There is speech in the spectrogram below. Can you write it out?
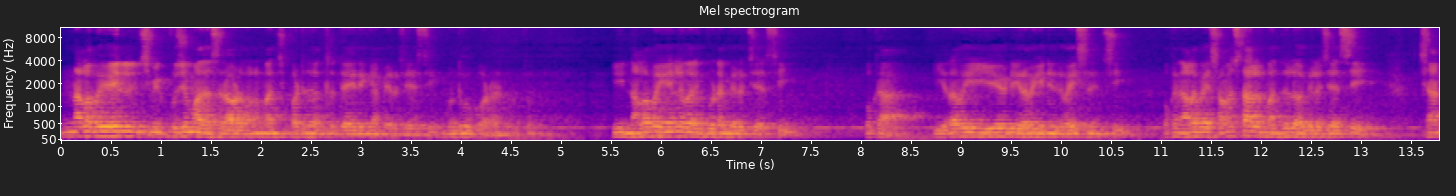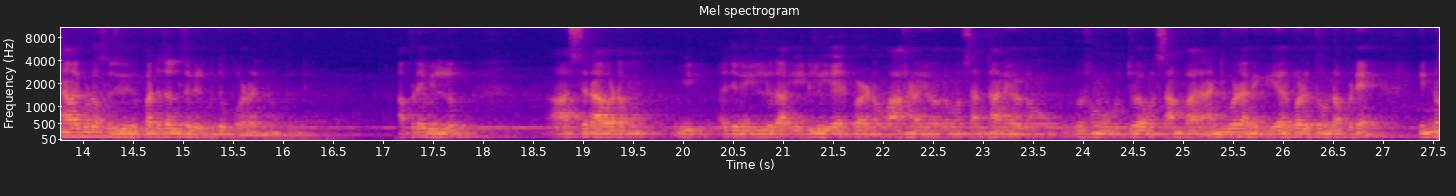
నలభై ఏళ్ళ నుంచి మీకు కుజమా దశ రావడం వల్ల మంచి పట్టుదలతో ధైర్యంగా మీరు చేసి ముందుకు పోవడం జరుగుతుంది. ఈ నలభై ఏళ్ళ వరకు కూడా మీరు చేసి ఒక ఇరవై ఏడు ఇరవై ఎనిమిది వయసు నుంచి ఒక నలభై సంవత్సరాల మధ్యలో వీళ్ళు చేసి చాలా వరకు కూడా పట్టుదలతో వీళ్ళు ముందుకు పోవడానికి ఉంటుంది. అప్పుడే వీళ్ళు ఆస్తి రావడము అది ఇల్లు రా ఇల్లు ఏర్పడడం వాహన యోగము సంతాన యోగము గృహము ఉద్యోగం సంపాదన అన్నీ కూడా మీకు ఏర్పడుతూ ఉన్నప్పుడే ఎన్నో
